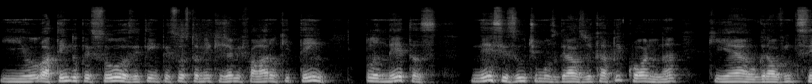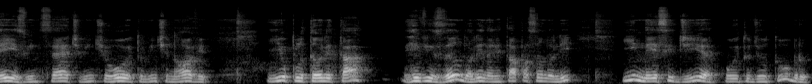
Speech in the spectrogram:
e eu atendo pessoas e tem pessoas também que já me falaram que tem planetas nesses últimos graus de Capricórnio, né? Que é o grau 26, 27, 28, 29 e o Plutão ele está revisando ali, né, ele está passando ali, e nesse dia, 8 de outubro,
